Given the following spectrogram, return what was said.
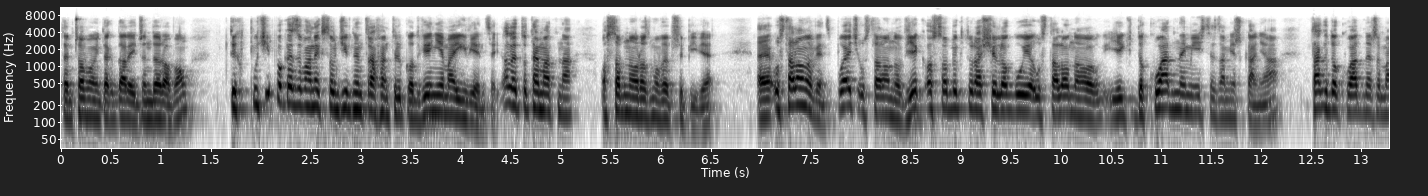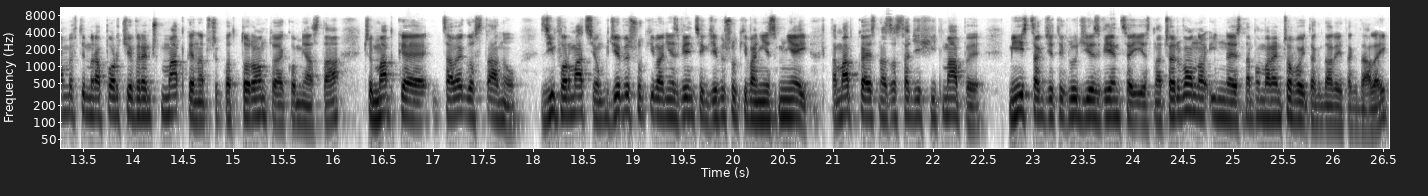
tęczową i tak dalej, genderową, tych płci pokazywanych są dziwnym trafem tylko dwie, nie ma ich więcej, ale to temat na osobną rozmowę przy piwie. E, ustalono więc płeć, ustalono wiek osoby, która się loguje, ustalono jej dokładne miejsce zamieszkania. Tak dokładne, że mamy w tym raporcie wręcz mapkę na przykład Toronto jako miasta, czy mapkę całego stanu z informacją, gdzie wyszukiwań jest więcej, gdzie wyszukiwań jest mniej. Ta mapka jest na zasadzie heatmapy. Miejsca, gdzie tych ludzi jest więcej, jest na czerwono, inne jest na pomarańczowo i tak dalej, i tak dalej.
